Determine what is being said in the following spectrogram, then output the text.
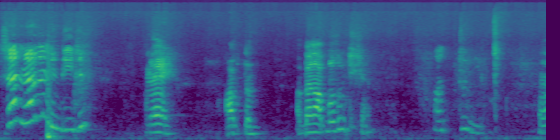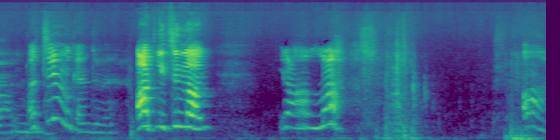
Sen nereden indiydin? Ne? Attım. Ben atmadım ki sen. Attın ya. Atayım mı kendimi? At gitsin lan. Ya Allah. Ah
